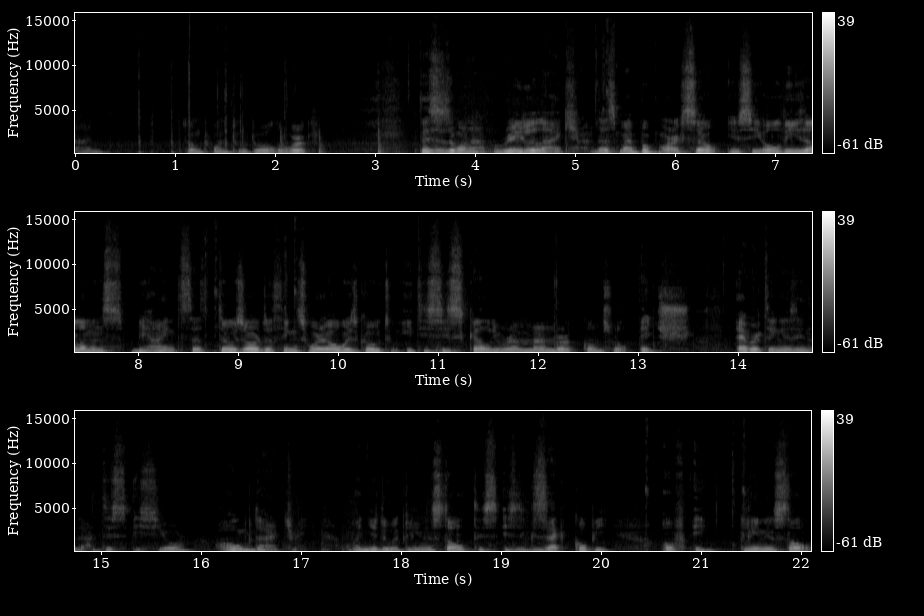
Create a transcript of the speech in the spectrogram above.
I don't want to do all the work this is the one I really like. That's my bookmark. So you see all these elements behind? That those are the things where I always go to etc skel you remember? Control H. Everything is in there. This is your home directory. When you do a clean install this is exact copy of a clean install.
